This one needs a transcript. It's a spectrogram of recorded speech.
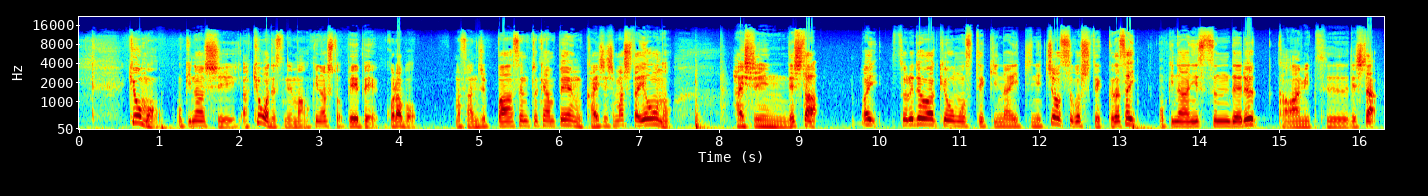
今日も沖縄市、あ、今日はですね、まあ沖縄市と PayPay コラボ、まあ30%キャンペーン開始しましたよの配信でした。はい。それでは今日も素敵な一日を過ごしてください。沖縄に住んでる川光でした。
